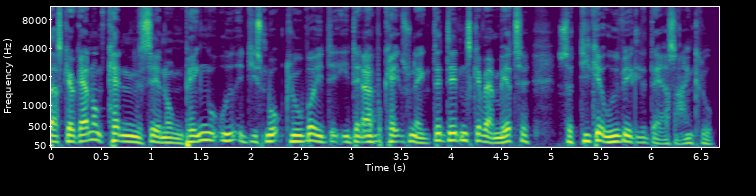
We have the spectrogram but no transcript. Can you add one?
der skal jo gerne nogle, kanalisere nogle penge ud i de små klubber i, de, i den Ja. her pokalturnering. Det er det, den skal være med til, så de kan udvikle deres egen klub.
